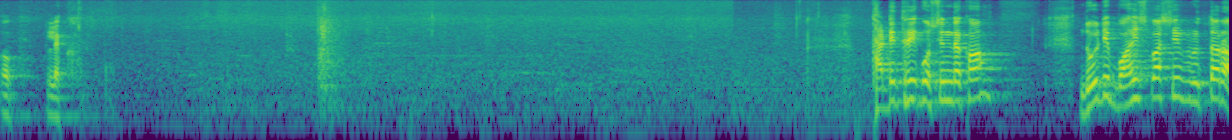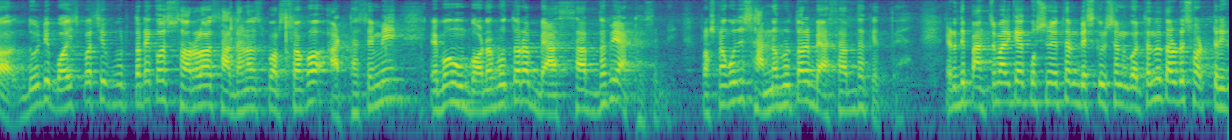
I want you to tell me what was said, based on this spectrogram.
ওকে লেখ থার্টি থ্রি কোশ্চিন দেখ দুইটি বহিঃস্পর্শী বৃত্তর দুইটি বহিঃস্পর্শী বৃত্তর এক সরল সাধারণ স্পর্শক আঠ সেমি এবং বড় বৃত্তর ব্যাসার্ধ বি আঠ সেমি প্রশ্ন করছি সান বৃত্তর ব্যাসার্ধ কেতে এটা যদি পাঁচ মার্কিয়া কোশ্চিন হয়ে ডেসক্রিপশন করতে তার গোটে সর্ট ট্রিক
